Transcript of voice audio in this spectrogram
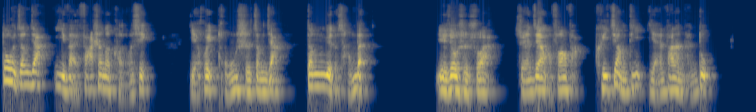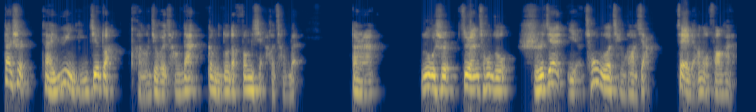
都会增加意外发生的可能性，也会同时增加登月的成本。也就是说啊，虽然这样的方法可以降低研发的难度，但是在运营阶段可能就会承担更多的风险和成本。当然，如果是资源充足、时间也充足的情况下，这两种方案。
